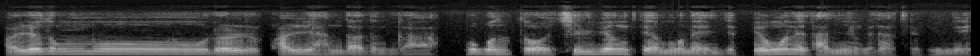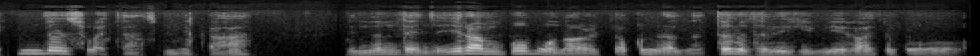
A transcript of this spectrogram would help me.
반려동물을 관리한다든가 혹은 또 질병 때문에 이제 병원에 다니는 것 자체가 굉장히 힘들 수가 있지 않습니까? 있는데 이제 이러한 부분을 조금이라도 덜어드리기 위해 가지고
